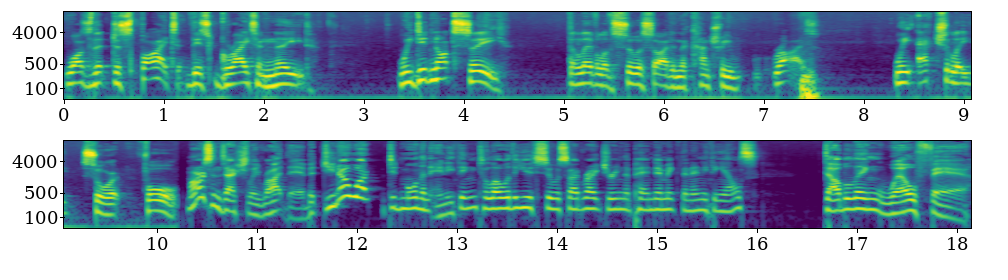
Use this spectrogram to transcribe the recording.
was that despite this greater need, we did not see the level of suicide in the country rise. We actually saw it fall. Morrison's actually right there, but do you know what did more than anything to lower the youth suicide rate during the pandemic than anything else? Doubling welfare.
